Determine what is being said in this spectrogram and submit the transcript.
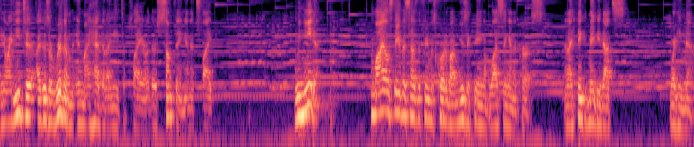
You know, I need to, I, there's a rhythm in my head that I need to play, or there's something, and it's like, we need it. Miles Davis has the famous quote about music being a blessing and a curse. And I think maybe that's what he meant.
